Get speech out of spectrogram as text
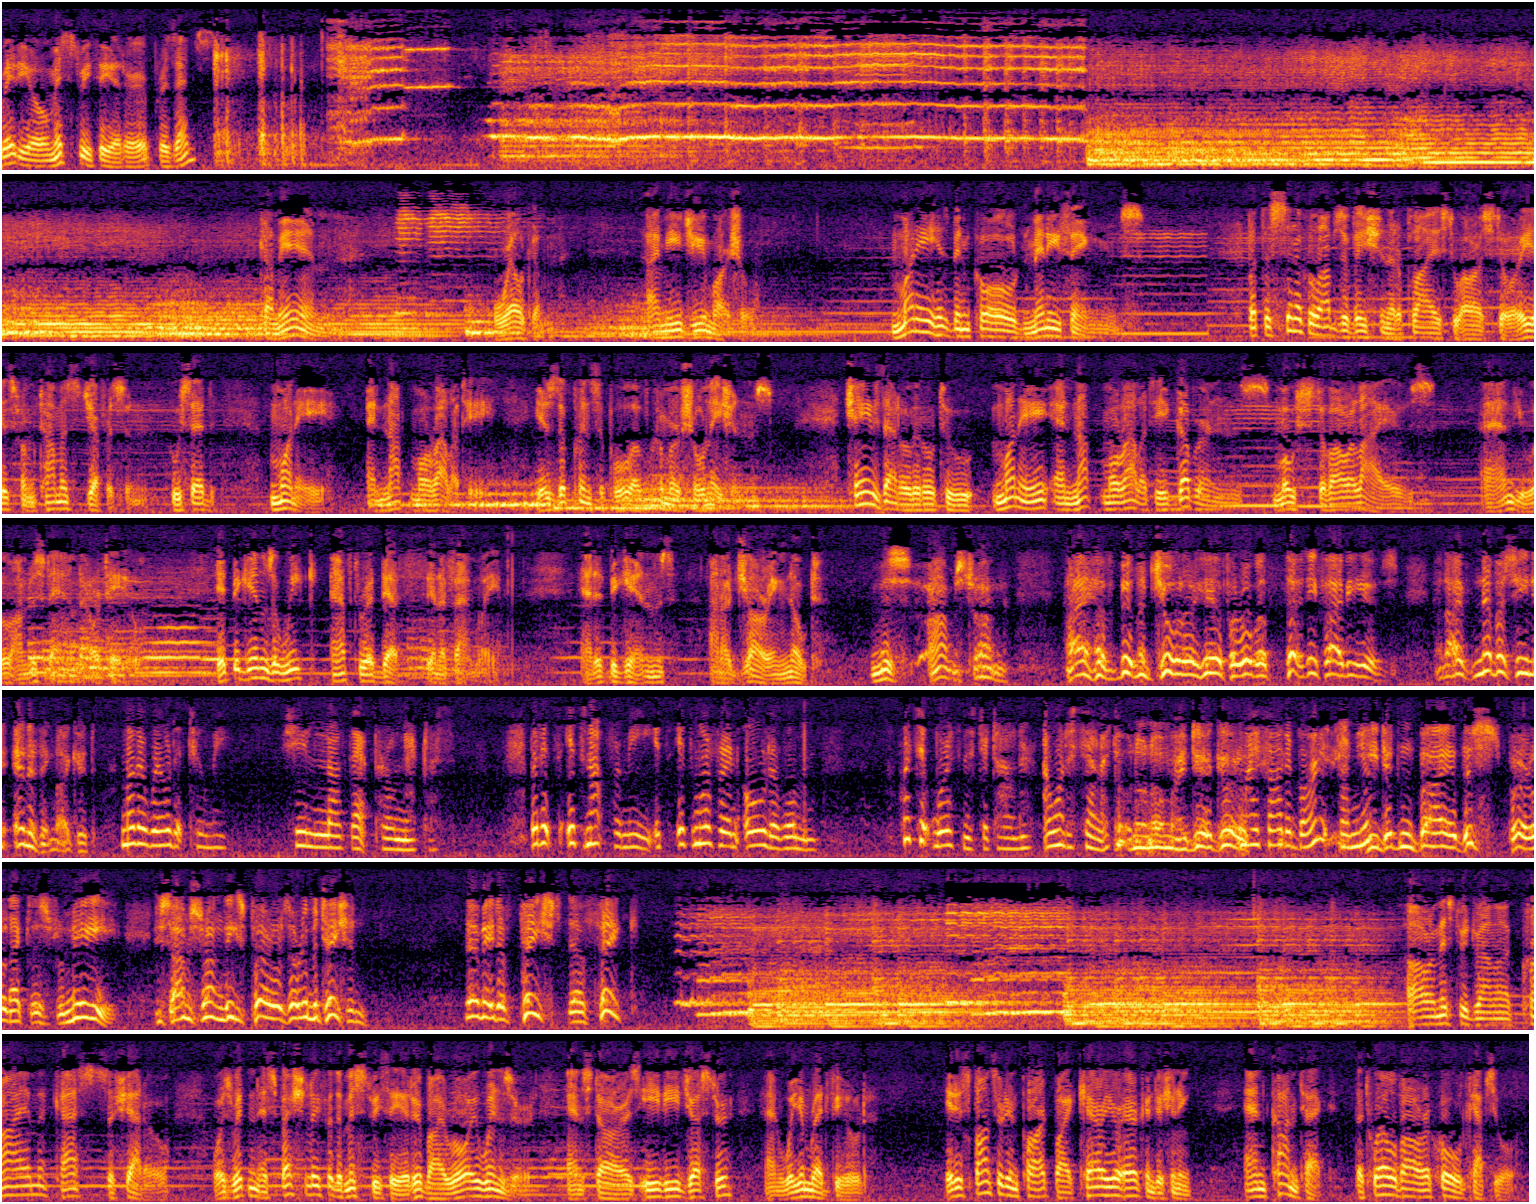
Radio Mystery Theater presents. Come in. Welcome. I'm E.G. Marshall. Money has been called many things. But the cynical observation that applies to our story is from Thomas Jefferson, who said, Money and not morality is the principle of commercial nations. Change that a little to money and not morality governs most of our lives, and you will understand our tale. It begins a week after a death in a family, and it begins on a jarring note. Miss Armstrong, I have been a jeweler here for over 35 years, and I've never seen anything like it. Mother willed it to me. She loved that pearl necklace. But it's it's not for me. It's it's more for an older woman. What's it worth, Mr. Towner? I want to sell it. No, no, no, my dear girl. My father bought it from you. He didn't buy this pearl necklace from me. Miss Armstrong, these pearls are imitation. They're made of paste. They're fake. Mystery drama, Crime Casts a Shadow, was written especially for the Mystery Theater by Roy Windsor and stars Evie Juster and William Redfield. It is sponsored in part by Carrier Air Conditioning and Contac, the 12 hour cold capsule.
